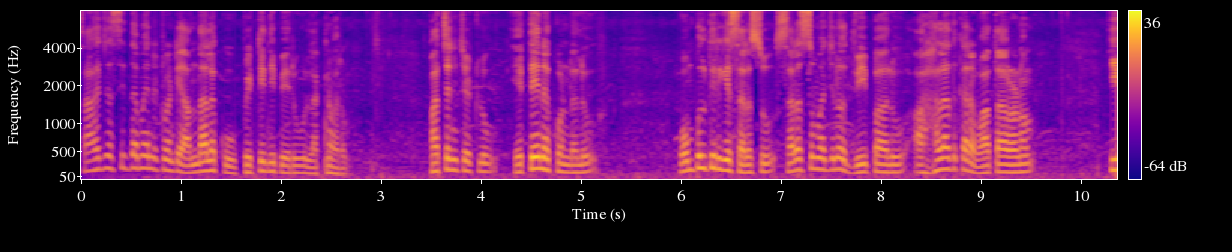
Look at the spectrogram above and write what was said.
సహజ సిద్ధమైనటువంటి అందాలకు పెట్టింది పేరు లక్నవరం. పచ్చని చెట్లు ఎత్తైన కొండలు వంపులు తిరిగే సరస్సు సరస్సు మధ్యలో ద్వీపాలు ఆహ్లాదకర వాతావరణం. ఈ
